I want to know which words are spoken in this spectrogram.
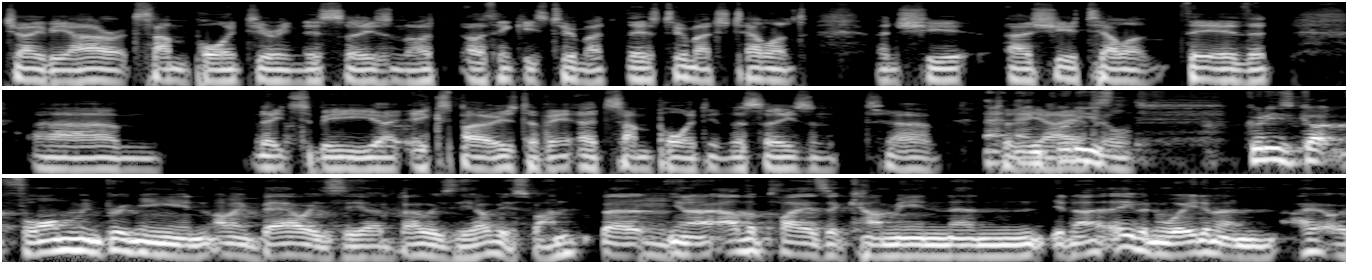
JVR at some point during this season. I, I think he's too much. There's too much talent and sheer uh, sheer talent there that um, needs to be uh, exposed at some point in the season um, to and, the and AFL. Goody's got form in bringing in. I mean, Bowey's the Bowey's the obvious one, but mm. you know other players that come in, and you know even Weideman. I, I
